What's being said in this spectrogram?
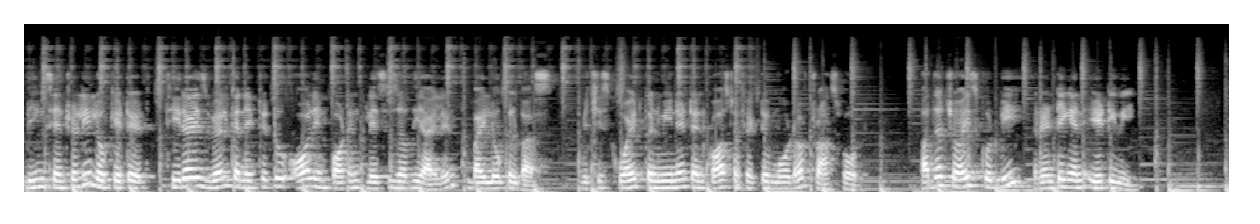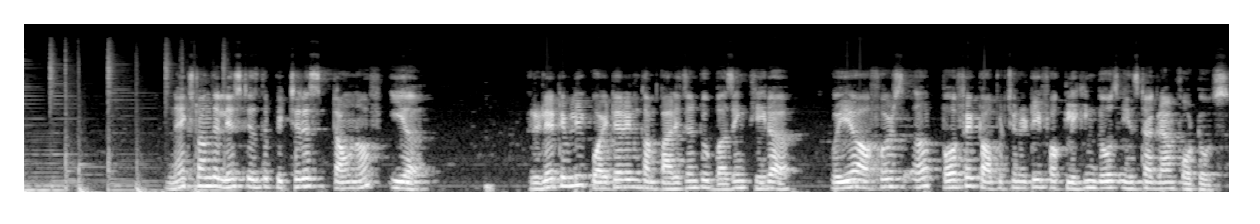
Being centrally located, Thira is well connected to all important places of the island by local bus, which is quite convenient and cost effective mode of transport. Other choice could be renting an ATV, Next on the list is the picturesque town of Oia. Relatively quieter in comparison to buzzing Thira, Oia offers a perfect opportunity for clicking those Instagram photos.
